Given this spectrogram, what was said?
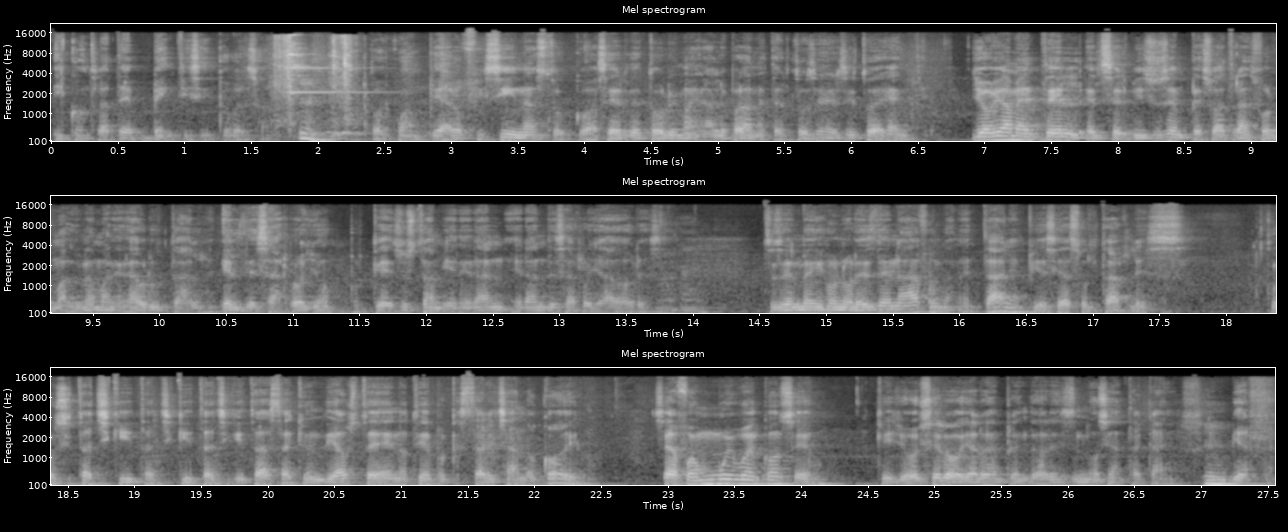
Y contraté 25 personas. Tocó ampliar oficinas, tocó hacer de todo lo imaginable para meter todo ese ejército de gente. Y obviamente el, el servicio se empezó a transformar de una manera brutal, el desarrollo, porque esos también eran, eran desarrolladores. Entonces él me dijo, no les dé nada fundamental, empiece a soltarles cositas chiquitas, chiquitas, chiquitas, hasta que un día usted no tiene por qué estar echando código. O sea, fue un muy buen consejo que yo hoy se lo doy a los emprendedores, no sean tacaños, inviertan,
